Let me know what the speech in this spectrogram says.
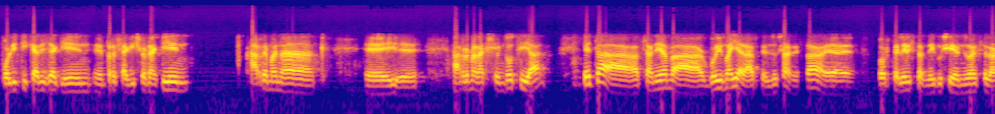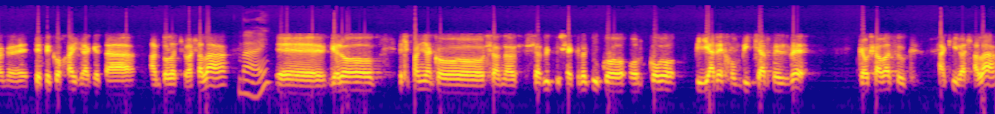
politikarizakin, enpresa gizonakin, harremanak, e, harremanak sendotzia, eta zanean, ba, goi maila da hartzen duzan, ez da? E, hor telebistan da ikusi genduan zelan e, tepeko jaiak eta antolatze bazala, Bai. e, gero Espainiako zean da, zerbitu sekretuko orko pilarejon bitxartez be, gauza batzuk zaki bazala,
